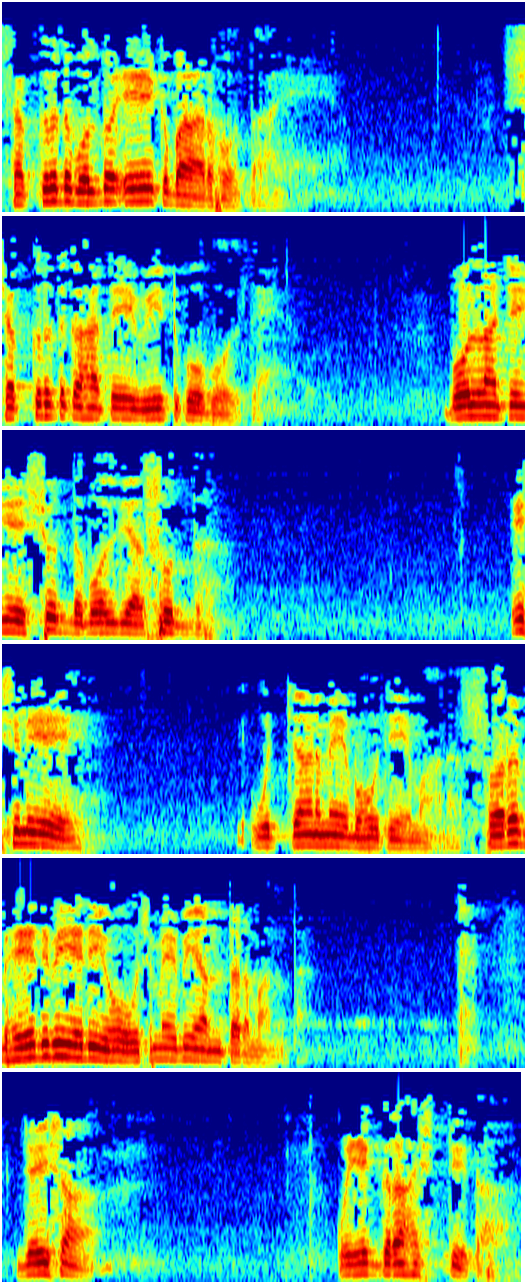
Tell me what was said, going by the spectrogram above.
सकृत बोल तो एक बार होता है। शकृत कहते वीट को बोलते बोलना चाहिए, शुद्ध, बोल दिया शुद्ध। इसलिए उच्चारण में बहुत ही मान स्वर भेद भी यदि हो, उसमें भी अंतर मानता जैसा कोई एक गृहस्थी था।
